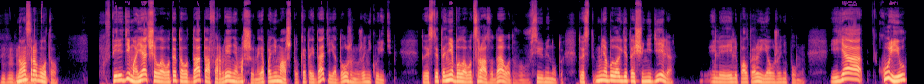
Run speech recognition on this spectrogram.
но он сработал. Впереди маячила вот эта вот дата оформления машины. Я понимал, что к этой дате я должен уже не курить. То есть это не было вот сразу, да, вот в в сию минуту. То есть у меня была где-то еще неделя или, или полторы, я уже не помню. И я курил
